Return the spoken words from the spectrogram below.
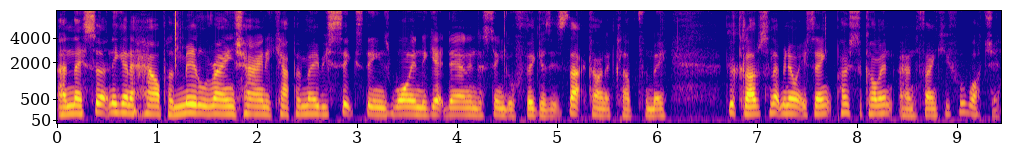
and they're certainly going to help a middle range handicapper, maybe 16s wanting to get down into single figures. It's that kind of club for me. Good clubs, let me know what you think, post a comment and thank you for watching.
